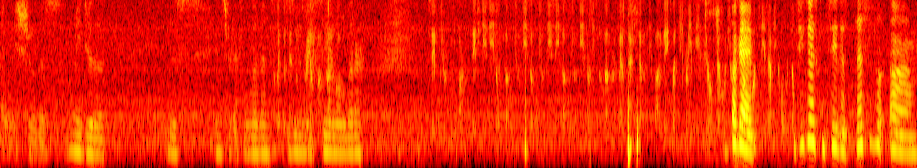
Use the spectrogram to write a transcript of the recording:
let me show this. Let me do the this insert F11. You'll see it a little better. Save your home mark HDD LWD WDZ WD 3200 F 75 823 Z 0 temperature Okay. 41 C 70 cold If you guys can see this, this is um,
